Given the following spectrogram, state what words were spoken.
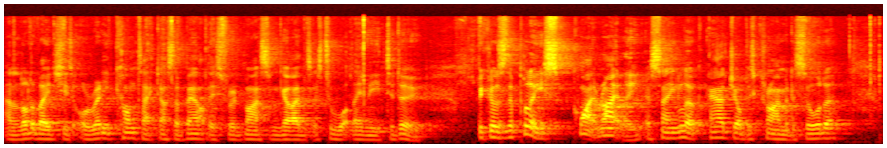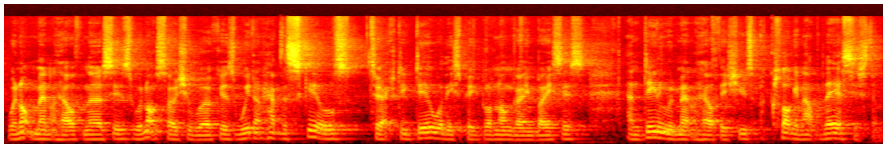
and a lot of agencies already contact us about this for advice and guidance as to what they need to do. Because the police, quite rightly, are saying, look, our job is crime and disorder. We're not mental health nurses, we're not social workers, we don't have the skills to actually deal with these people on an ongoing basis, and dealing with mental health issues are clogging up their system.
